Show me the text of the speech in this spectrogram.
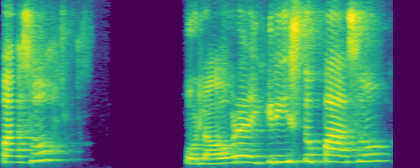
paso por la obra de Cristo, paso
